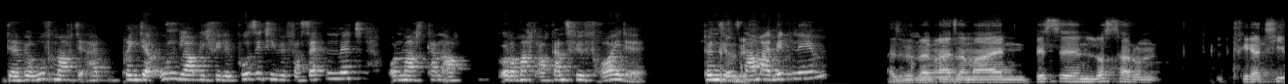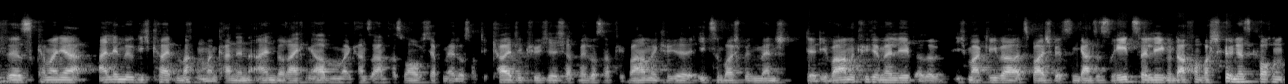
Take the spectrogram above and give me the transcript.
der Beruf macht, hat, bringt ja unglaublich viele positive Facetten mit und macht, kann auch, oder macht auch ganz viel Freude. Können Sie uns da mal mitnehmen? Also wenn man also mal ein bisschen Lust hat und kreativ ist, kann man ja alle Möglichkeiten machen. Man kann in allen Bereichen arbeiten. Man kann sagen, pass mal auf, ich habe mehr Lust auf die kalte Küche, ich habe mehr Lust auf die warme Küche. Ich zum Beispiel ein Mensch, der die warme Küche mehr liebt. Also ich mag lieber als Beispiel jetzt ein ganzes Rätsel legen und davon was Schönes kochen.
